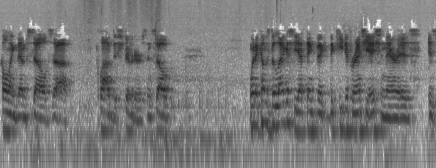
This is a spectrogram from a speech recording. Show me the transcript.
calling themselves uh, cloud distributors. And so when it comes to legacy, I think the, the key differentiation there is is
